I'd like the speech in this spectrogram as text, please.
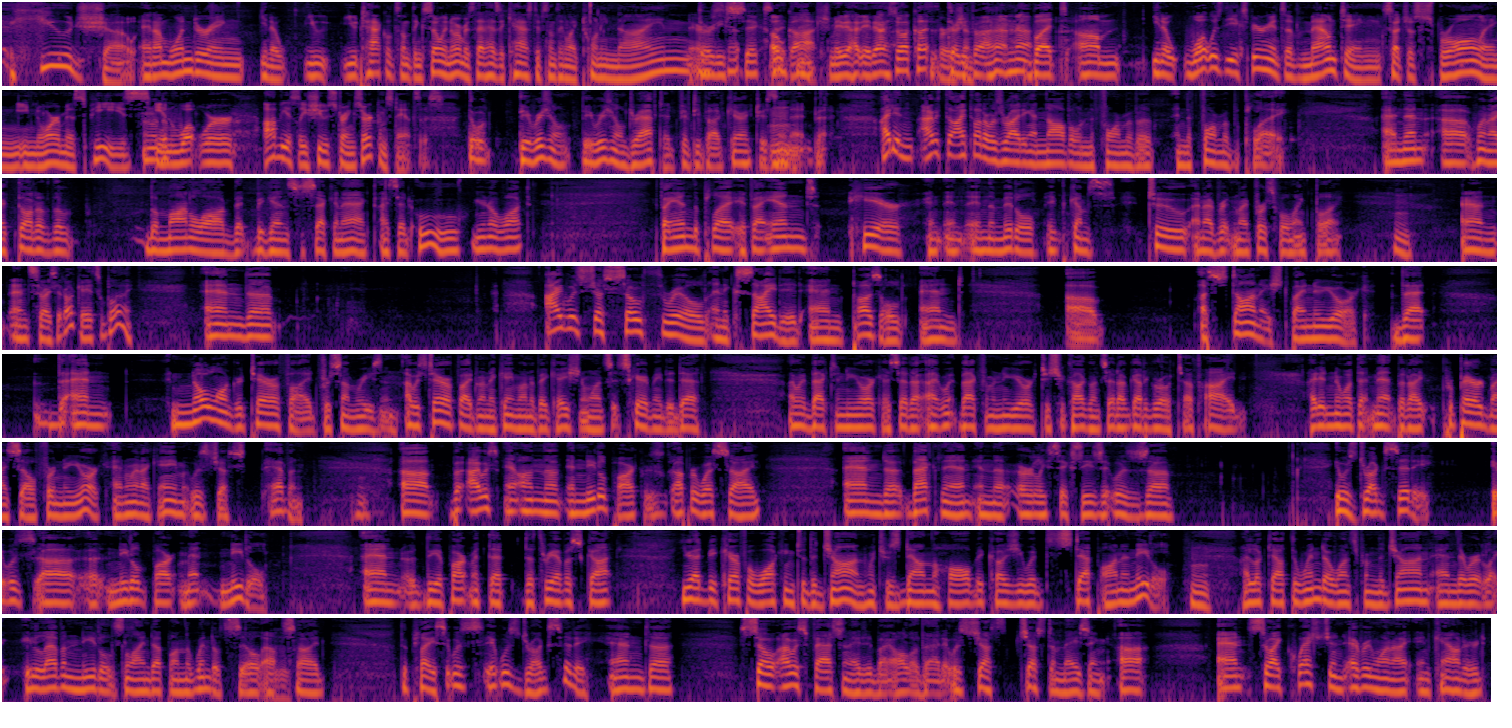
a huge show, and I'm wondering, you know, you you tackled something so enormous that has a cast of something like 29, or 36. So? Oh I gosh, think. maybe I, maybe I saw a cut version. 35. I don't know. But um, you know, what was the experience of mounting such a sprawling, enormous piece Mm-hmm. in what were obviously shoestring circumstances? the, the original the original draft had 55 characters Mm. in it, but I didn't. I thought I thought I was writing a novel in the form of a in the form of a play, and then uh, when I thought of the the monologue that begins the second act, I said, "Ooh, you know what? If I end the play, if I end here in in, in the middle, it becomes two, and I've written my first full length play." And and so I said, "Okay, it's a play," and. Uh, I was just so thrilled and excited and puzzled and uh, astonished by New York that, and no longer terrified for some reason. I was terrified when I came on a vacation once. It scared me to death. I went back to New York. I said, I, I went back from New York to Chicago and said, I've got to grow a tough hide. I didn't know what that meant, but I prepared myself for New York. And when I came, it was just heaven. Uh, but I was on the in Needle Park, it was Upper West Side, and uh, back then in the early '60s, it was uh, it was Drug City. It was uh, uh, Needle Park meant needle, and the apartment that the three of us got. You had to be careful walking to the John, which was down the hall, because you would step on a needle. I looked out the window once from the John, and there were like eleven needles lined up on the windowsill outside the place. It was it was Drug City, and uh, so I was fascinated by all of that. It was just just amazing. Uh, and so I questioned everyone I encountered.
